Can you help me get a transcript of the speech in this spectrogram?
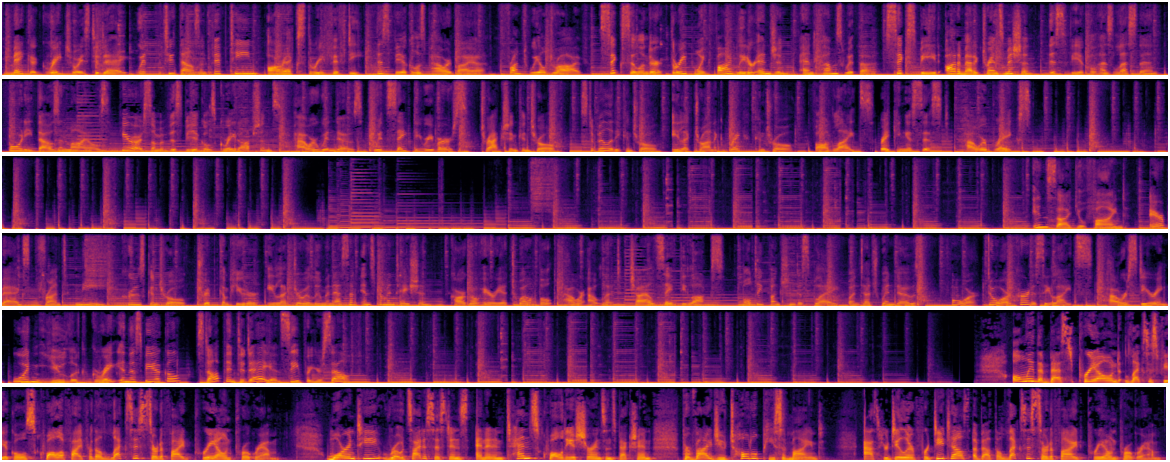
Make a great choice today with the 2015 RX 350. This vehicle is powered by a front wheel drive, six cylinder, 3.5 liter engine, and comes with a six speed automatic transmission. This vehicle has less than 40,000 miles. Here are some of this vehicle's great options power windows with safety reverse, traction control, stability control, electronic brake control, fog lights, braking assist, power brakes. Inside you'll find airbags, front knee, cruise control, trip computer, electroluminescent instrumentation, cargo area 12 volt power outlet, child safety locks, multifunction display, one touch windows, four door courtesy lights, power steering. Wouldn't you look great in this vehicle? Stop in today and see for yourself. Only the best pre-owned Lexus vehicles qualify for the Lexus Certified Pre-Owned program. Warranty, roadside assistance, and an intense quality assurance inspection provide you total peace of mind. Ask your dealer for details about the Lexus Certified Pre-Owned program.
